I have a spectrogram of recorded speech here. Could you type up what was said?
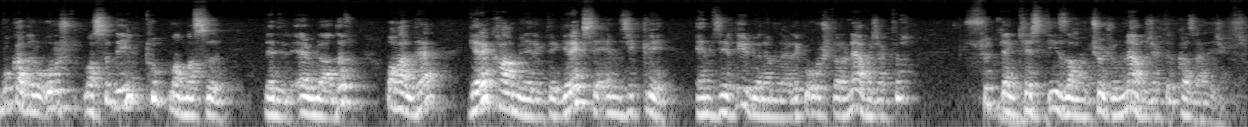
Bu kadının oruç tutması değil, tutmaması nedir? Evladır. O halde gerek hamilelikte gerekse emzikli, emzirdiği dönemlerdeki oruçları ne yapacaktır? Sütten kestiği zaman çocuğun ne yapacaktır? Kaza edecektir.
